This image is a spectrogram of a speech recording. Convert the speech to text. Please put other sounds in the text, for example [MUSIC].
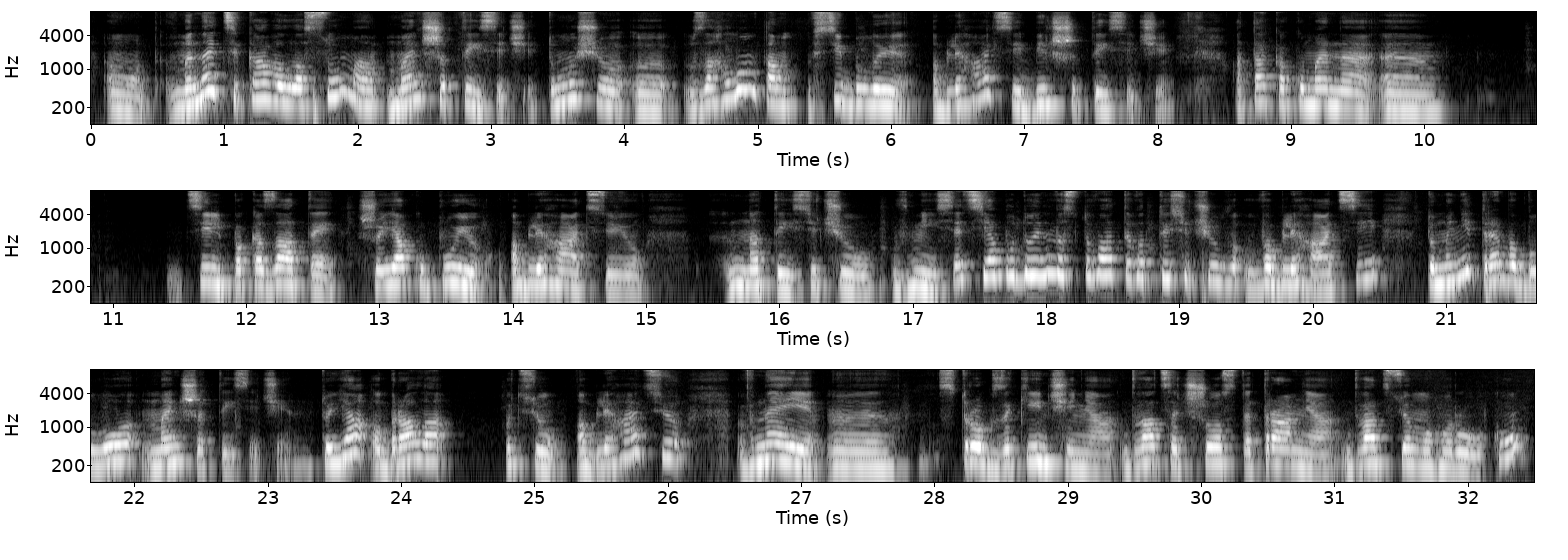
От. Мене цікавила сума менше тисячі, тому що е, загалом там всі були облігації більше тисячі. А так як у мене е, ціль показати, що я купую облігацію на тисячу в місяць, я буду інвестувати в тисячу в, в облігації, то мені треба було менше тисячі. То я обрала оцю облігацію. В неї е, строк закінчення 26 травня 2027 року.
